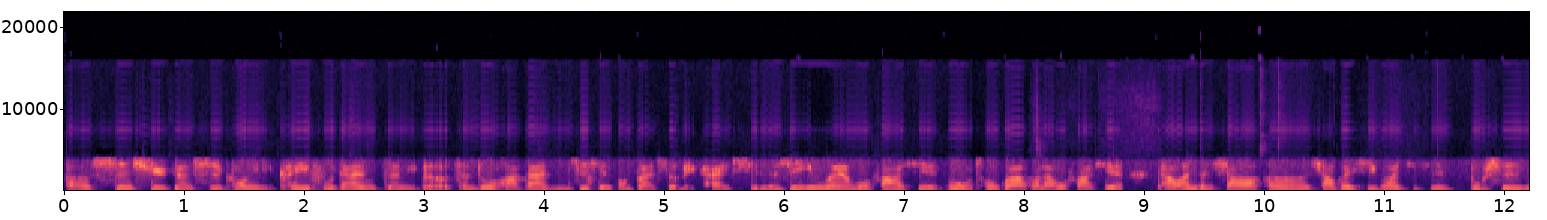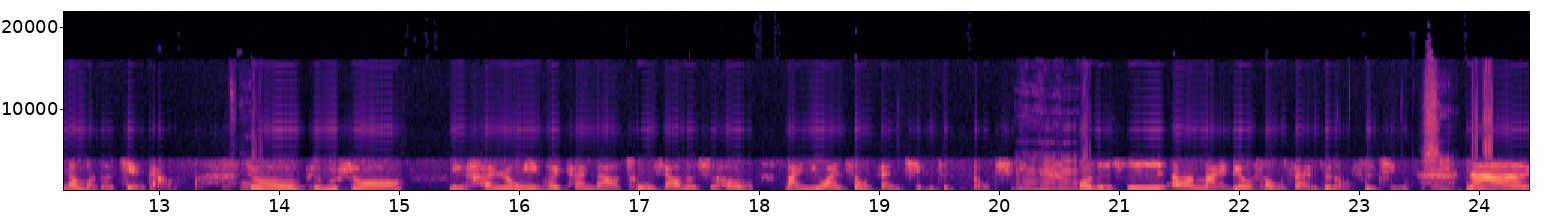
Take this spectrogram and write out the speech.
呃失序跟失控，你可以负担整理的程度的话，当然你是先从断舍离开始。那是因为我发现，我从国外回来，我发现台湾的消呃消费习惯其实不是那么的健康。就比如说。你很容易会看到促销的时候买一万送三千这种东西，或者是呃买六送三这种事情。那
